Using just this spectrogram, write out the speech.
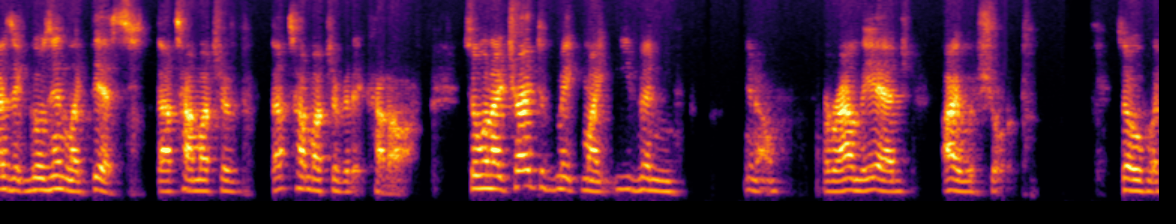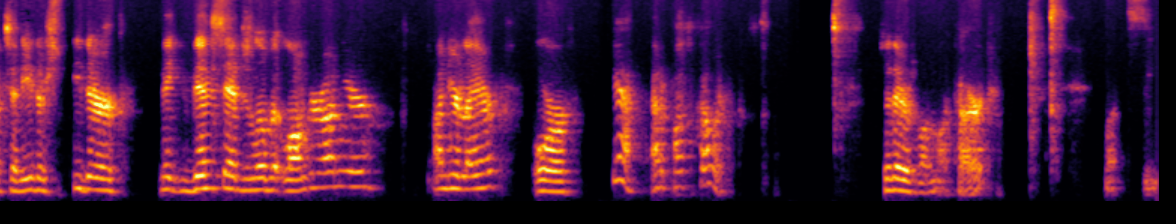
as it goes in like this, that's how much of that's how much of it it cut off. So when I tried to make my even, you know, around the edge, I was short. So like I said, either, either make this edge a little bit longer on your, on your layer, or yeah, add a pop of color. So there's one more card. Let's see.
